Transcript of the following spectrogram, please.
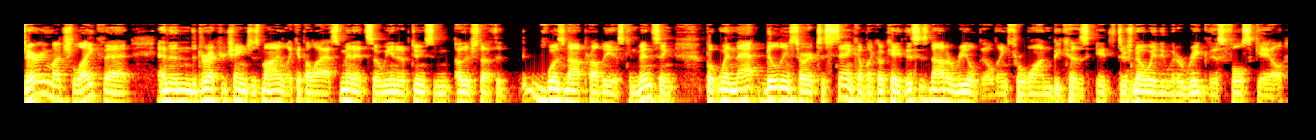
very much like that. And then the director changed his mind, like at the last minute. So we ended up doing some other stuff that was not probably as convincing. But when that building started to sink, I'm like, okay, this is not a real building for one, because it's there's no way they would have rigged this full scale.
